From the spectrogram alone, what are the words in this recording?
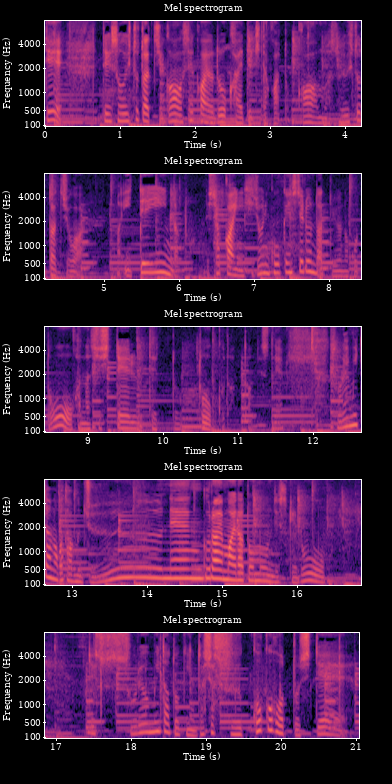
てでそういう人たちが世界をどう変えてきたかとか、まあ、そういう人たちは、まあ、いていいんだと社会に非常に貢献してるんだっていうようなことをお話ししている TED Talk だったんですね。それ見たのが多分10年ぐらい前だと思うんですけどでそれを見た時に私はすっごくホッとして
